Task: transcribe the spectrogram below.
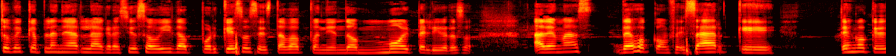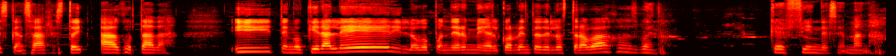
tuve que planear la graciosa huida porque eso se estaba poniendo muy peligroso. Además, debo confesar que tengo que descansar, estoy agotada y tengo que ir a leer y luego ponerme al corriente de los trabajos. Bueno, qué fin de semana.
